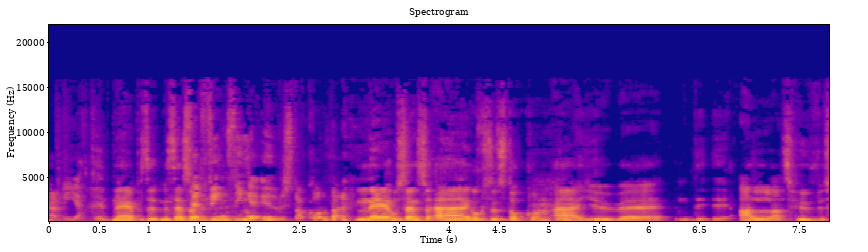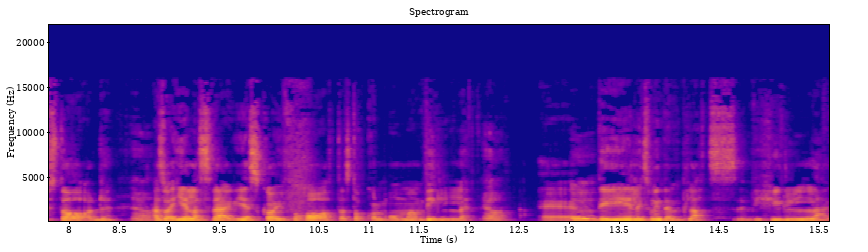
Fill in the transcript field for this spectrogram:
jag vet inte. Nej precis. Men sen så, Sen finns inga urstockholmare. nej och sen så är också Stockholm är ju eh, det- allas huvudstad. Ja. Alltså hela Sverige ska ju få hata Stockholm om man vill. Ja. Eh, Mm. Det är liksom inte en plats vi hyllar.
